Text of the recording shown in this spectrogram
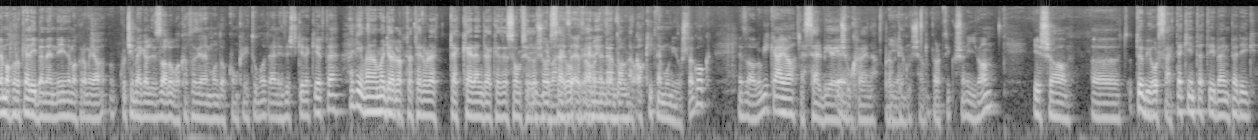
nem akarok elébe menni, nem akarom, hogy a kocsi megelőzze a lovakat, azért nem mondok konkrétumot, elnézést kérek érte. Hát nyilván a magyar lakta területekkel rendelkező szomszédos nyilván országok ez, ez a, ez a, vannak. Akik nem uniós tagok, ez a logikája. Ez Szerbia és Ukrajna, praktikusan. Igen, praktikusan így van. És a, a, a többi ország tekintetében pedig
